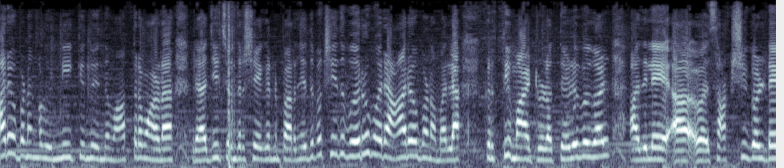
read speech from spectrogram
ആരോപണങ്ങൾ ഉന്നയിക്കുന്നു എന്ന് മാത്രമാണ് രാജീവ് ചന്ദ്രശേഖരൻ പറഞ്ഞത്. പക്ഷേ ഇത് വെറും ഒരു ആരോപണമല്ല. കൃത്യമായിട്ടുള്ള തെളിവുകൾ അതിലെ ആ, സാക്ഷികളുടെ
